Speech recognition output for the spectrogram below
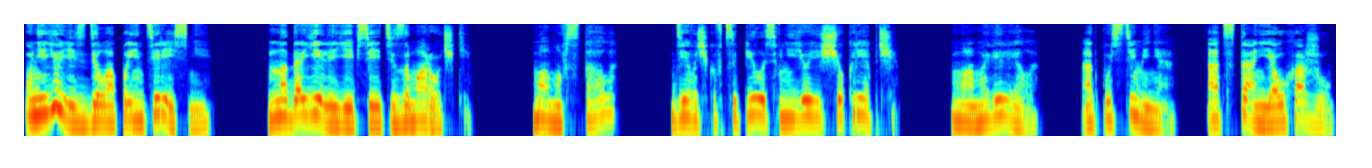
У нее есть дела поинтереснее. Надоели ей все эти заморочки. Мама встала, девочка вцепилась в нее еще крепче. Мама велела. «Отпусти меня. Отстань, я ухожу».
